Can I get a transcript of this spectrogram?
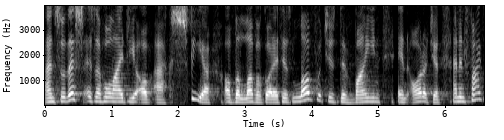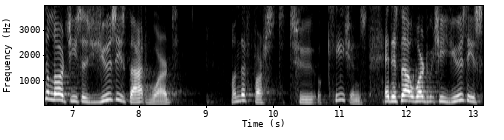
And so, this is the whole idea of a sphere of the love of God. It is love which is divine in origin. And in fact, the Lord Jesus uses that word on the first two occasions. It is that word which he uses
